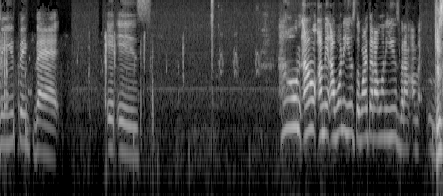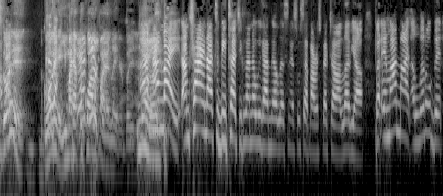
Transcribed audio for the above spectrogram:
Do you think that it is? I don't, I don't. I mean, I want to use the word that I want to use, but I'm. I'm Just go okay. ahead. Go 'Cause I- ahead. You might have to qualify it later, but Yeah, I, I might. I'm trying not to be touchy because I know we got male listeners. What's up? I respect y'all. I love y'all. But in my mind, a little bit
